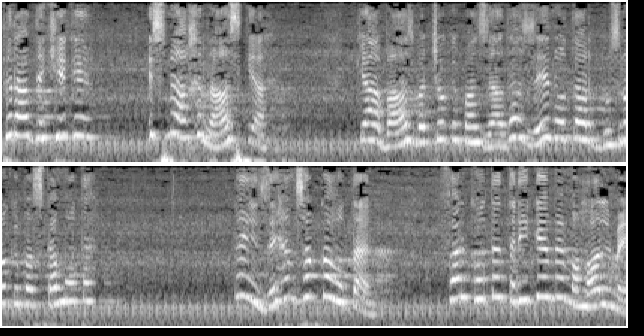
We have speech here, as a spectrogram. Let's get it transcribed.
پھر آپ دیکھیے کہ اس میں آخر راز کیا ہے۔ کیا بعض بچوں کے پاس زیادہ ذہن ہوتا ہے اور دوسروں کے پاس کم ہوتا ہے؟ نہیں، ذہن سب کا ہوتا ہے۔ فرق ہوتا ہے طریقے میں، ماحول میں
